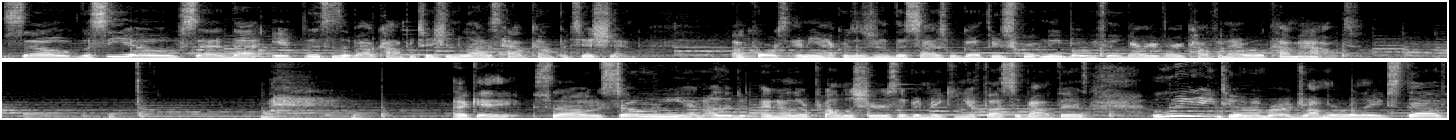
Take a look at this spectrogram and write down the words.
so the CEO said that if this is about competition, let us have competition. Of course, any acquisition of this size will go through scrutiny, but we feel very, very confident it will come out. Okay, so Sony and other and other publishers have been making a fuss about this, leading to a number of drama-related stuff.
